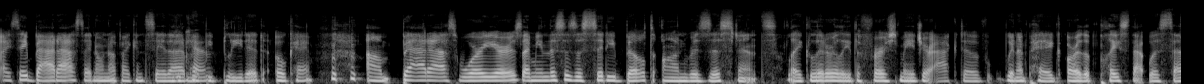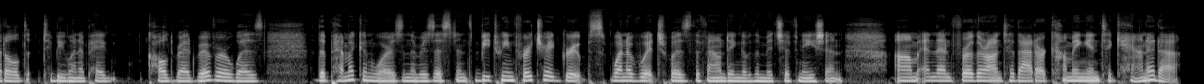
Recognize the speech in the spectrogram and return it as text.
I say badass. I don't know if I can say that. You I might be bleeded. Okay. um, badass warriors. I mean, this is a city built on resistance. Like literally, the first major act of Winnipeg, or the place that was settled to be Winnipeg, called Red River, was the Pemmican Wars and the resistance between fur trade groups. One of which was the founding of the Michif Nation, um, and then further on to that, our coming into Canada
